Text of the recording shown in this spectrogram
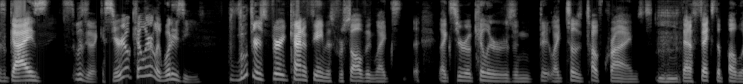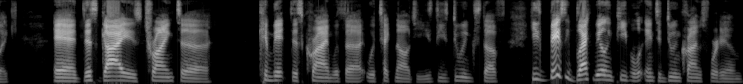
this guy's was he like a serial killer? Like what is he? Luther's very kind of famous for solving like like serial killers and like t- tough crimes Mhm. that affects the public. And this guy is trying to commit this crime with uh with technology. He's, he's doing stuff. He's basically blackmailing people into doing crimes for him.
